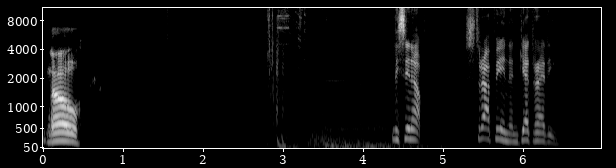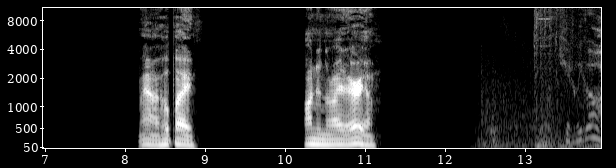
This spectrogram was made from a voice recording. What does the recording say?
No. Listen up. Strap in and get ready. Man, I hope I spawned in the right area. Here we go.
